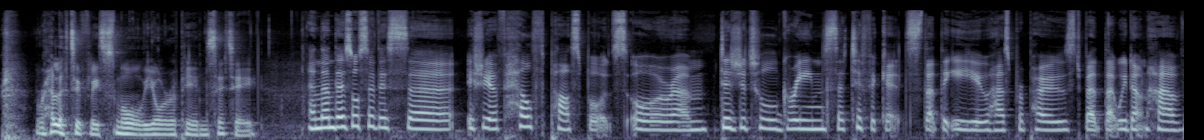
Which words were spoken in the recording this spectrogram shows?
relatively small European city. And then there's also this uh, issue of health passports or um, digital green certificates that the EU has proposed, but that we don't have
